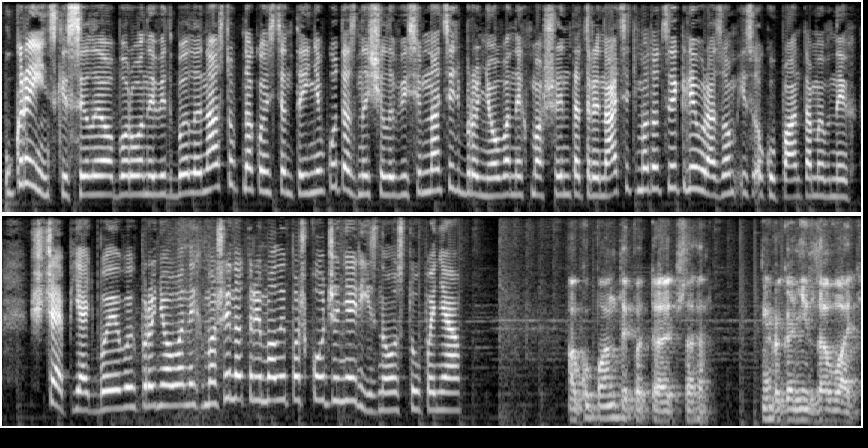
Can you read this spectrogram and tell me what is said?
Українські сили оборони відбили наступ на Константинівку та знищили 18 броньованих машин та 13 мотоциклів разом із окупантами в них. Ще 5 бойових броньованих машин отримали пошкодження різного ступеня. Оккупанты пытаются организовать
